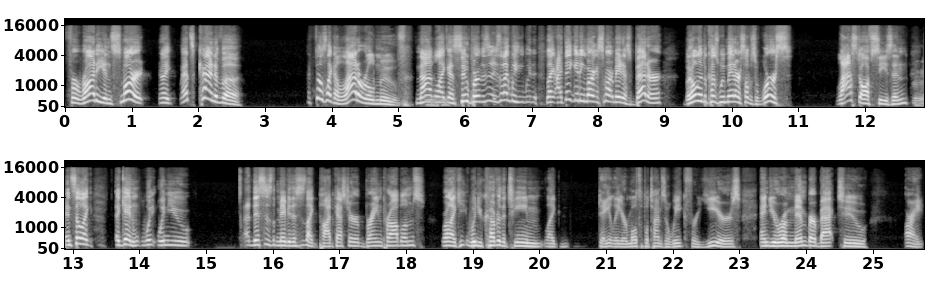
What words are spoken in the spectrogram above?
for Roddy and Smart. Like that's kind of a it feels like a lateral move, not mm-hmm. like a super. It's like we, we, like I think getting Marcus Smart made us better, but only because we made ourselves worse last off season. Mm-hmm. And so like again, when, when you this is maybe this is like podcaster brain problems where like when you cover the team like daily or multiple times a week for years and you remember back to all right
